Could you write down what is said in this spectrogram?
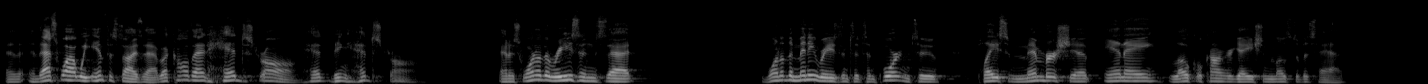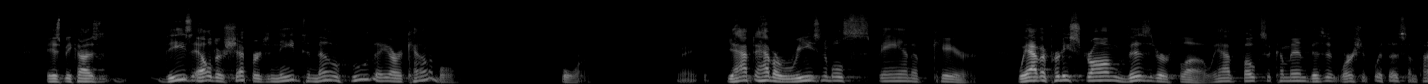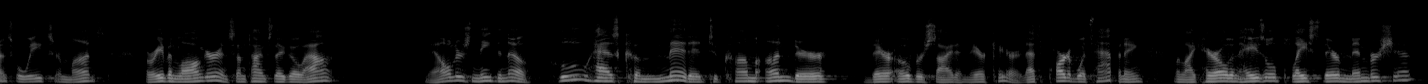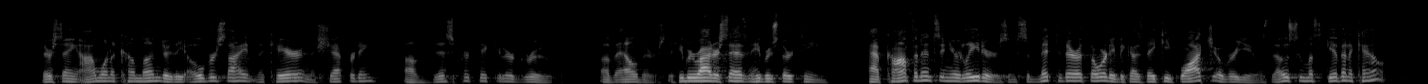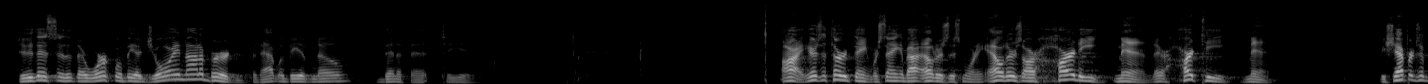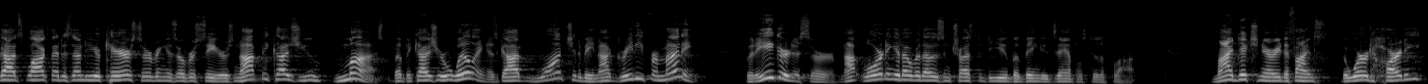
And, and that's why we emphasize that. We call that headstrong, head, being headstrong. And it's one of the reasons that, one of the many reasons it's important to place membership in a local congregation, most of us have, is because these elder shepherds need to know who they are accountable for. Right? You have to have a reasonable span of care. We have a pretty strong visitor flow. We have folks that come in, visit, worship with us, sometimes for weeks or months or even longer, and sometimes they go out. The elders need to know who has committed to come under their oversight and their care. That's part of what's happening when, like Harold and Hazel, place their membership. They're saying, I want to come under the oversight and the care and the shepherding of this particular group of elders. The Hebrew writer says in Hebrews 13, have confidence in your leaders and submit to their authority because they keep watch over you as those who must give an account. Do this so that their work will be a joy, and not a burden, for that would be of no benefit to you. All right, here's the third thing we're saying about elders this morning. Elders are hearty men, they're hearty men. Be shepherds of God's flock that is under your care, serving as overseers, not because you must, but because you're willing, as God wants you to be, not greedy for money but eager to serve, not lording it over those entrusted to you, but being examples to the flock. My dictionary defines the word hearty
